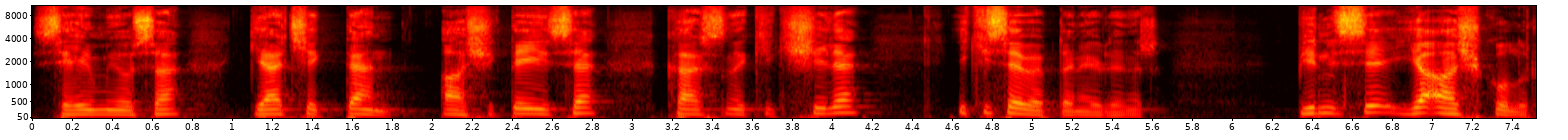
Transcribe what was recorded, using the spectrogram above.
sevmiyorsa, gerçekten aşık değilse karşısındaki kişiyle iki sebepten evlenir. Birincisi ya aşık olur.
